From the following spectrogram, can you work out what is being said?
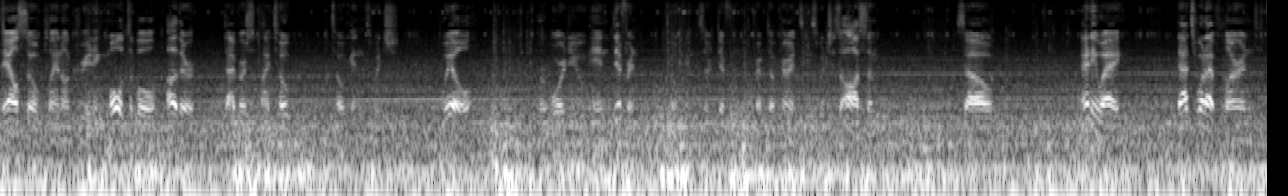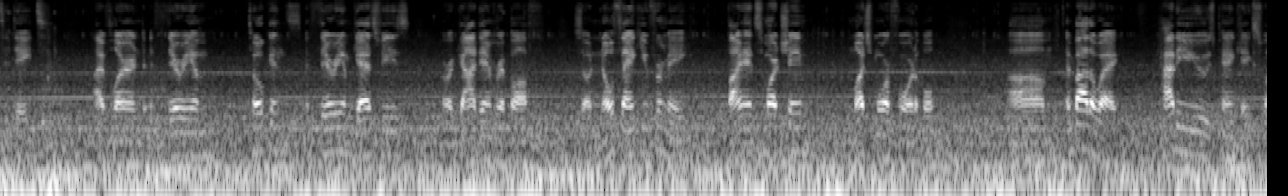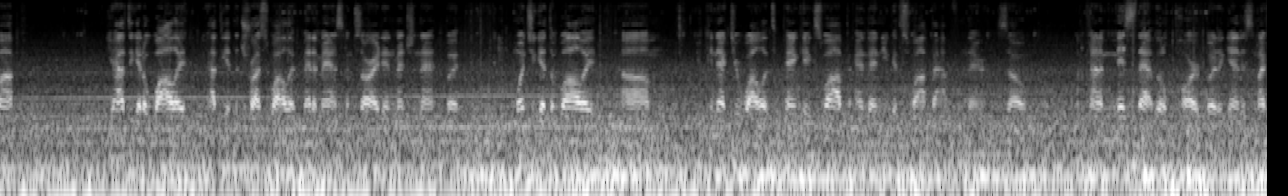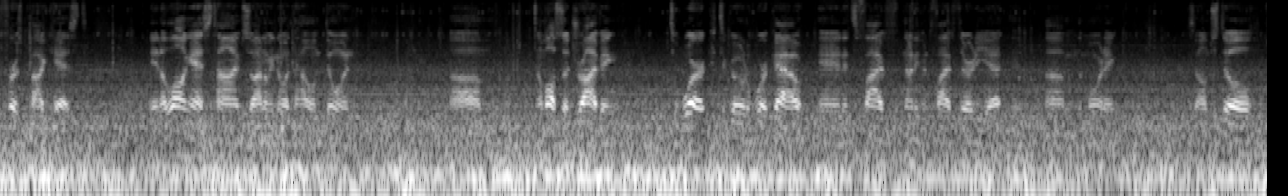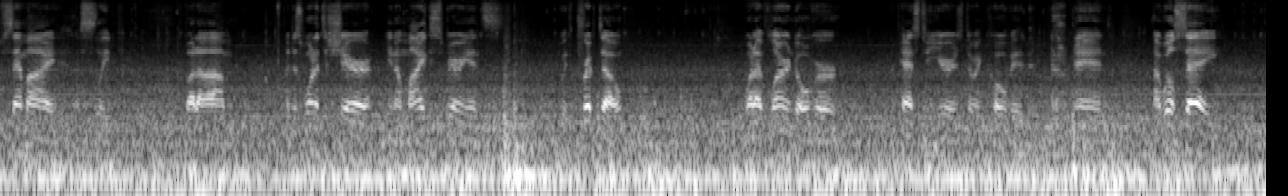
They also plan on creating multiple other diversified to- tokens, which will reward you in different tokens or different cryptocurrencies, which is awesome. So, anyway, that's what I've learned to date. I've learned Ethereum tokens, Ethereum gas fees are a goddamn ripoff. So, no thank you for me. Binance Smart Chain, much more affordable. Um, and by the way, how do you use Pancake Swap? You have to get a wallet. You have to get the Trust wallet, MetaMask. I'm sorry I didn't mention that, but once you get the wallet, um, connect your wallet to Pancake Swap, and then you can swap out from there. So I kind of missed that little part, but again, this is my first podcast in a long ass time, so I don't even know what the hell I'm doing. Um, I'm also driving to work to go to work out, and it's five, not even five thirty yet um, in the morning, so I'm still semi asleep. But um, I just wanted to share, you know, my experience with crypto, what I've learned over the past two years during COVID, and I will say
